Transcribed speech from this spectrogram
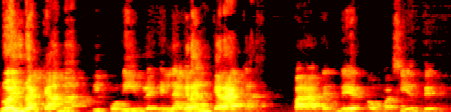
No hay una cama disponible en la Gran Caracas para atender a un paciente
